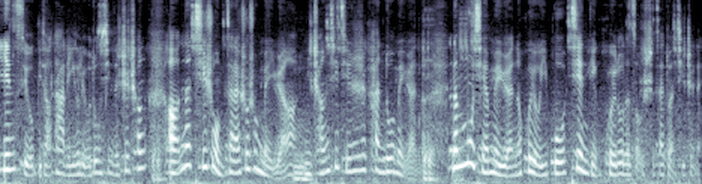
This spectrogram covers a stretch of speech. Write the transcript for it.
因此有比较大的一个流动性的支撑啊。那其实我们再来说说美元啊，你长期其实是看多美元的。对。那么目前美元呢，会有一波见顶回落的。走势在短期之内，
